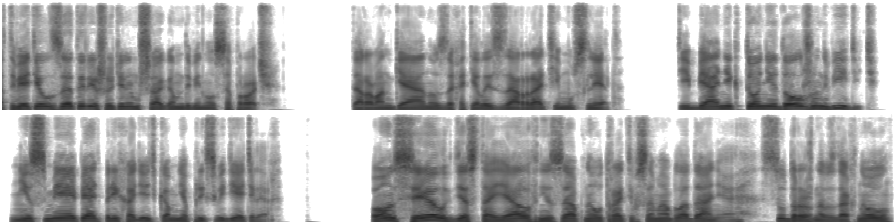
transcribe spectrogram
ответил Зет и решительным шагом двинулся прочь. Таравангиану захотелось заорать ему вслед. «Тебя никто не должен видеть. Не смей опять приходить ко мне при свидетелях. Он сел, где стоял, внезапно утратив самообладание, судорожно вздохнул.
